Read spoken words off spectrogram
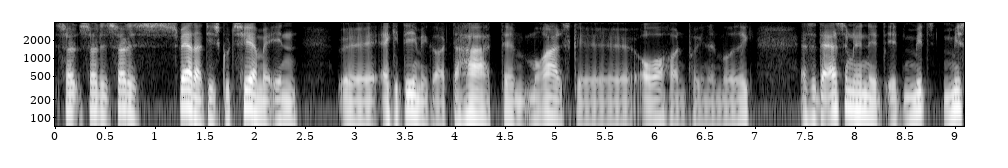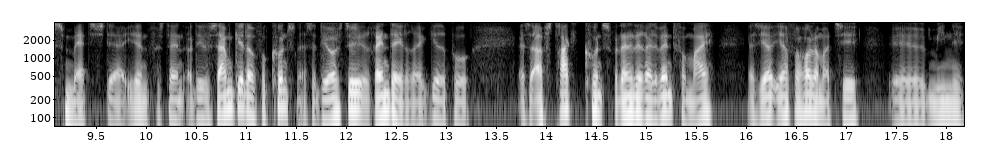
så, så, er det, så er det svært at diskutere med en øh, akademiker, der har den moralske øh, overhånd på en eller anden måde. Ikke? Altså, der er simpelthen et, et mismatch der i den forstand, og det, det samme gælder for kunsten. Altså, det er også det, Rendal reagerede på. Altså, abstrakt kunst, hvordan er det relevant for mig? Altså, jeg, jeg forholder mig til øh, mine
